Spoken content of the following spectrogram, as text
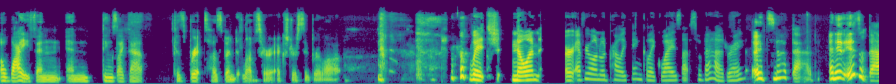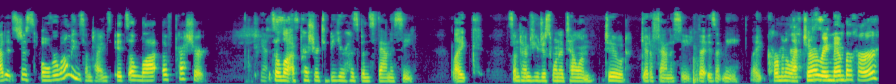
a wife and and things like that. Because Britt's husband loves her extra super lot. Which no one or everyone would probably think like why is that so bad, right? It's not bad. And it isn't bad. It's just overwhelming sometimes. It's a lot of pressure. Yes. It's a lot of pressure to be your husband's fantasy. Like sometimes you just want to tell him, dude, get a fantasy that isn't me. Like Carmen Electra, remember her?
